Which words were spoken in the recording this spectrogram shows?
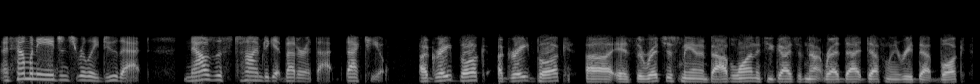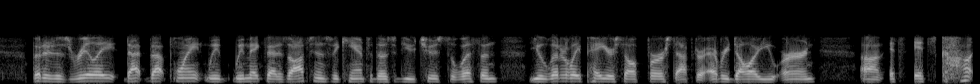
And how many agents really do that? Now's this time to get better at that. Back to you. A great book. A great book uh, is The Richest Man in Babylon. If you guys have not read that, definitely read that book. But it is really that that point. We we make that as often as we can for those of you who choose to listen. You literally pay yourself first after every dollar you earn. Um, it's it's co-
